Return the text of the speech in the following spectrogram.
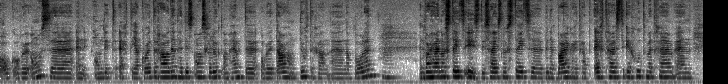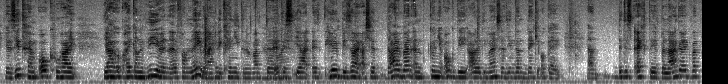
ook over ons. en om dit echt ja, kort te houden, het is ons gelukt om hem te overtuigen om terug te gaan naar Polen. En waar hij nog steeds is. Dus hij is nog steeds binnen Biker. Het gaat echt hartstikke goed met hem. En je ziet hem ook hoe hij, ja, hij kan weer eh, van leven eigenlijk genieten. Want Ja, eh, het is ja, het is heel bizar. Als je daar bent en kun je ook die, alle die mensen zien, dan denk je oké, ja, dit is echt eh, belangrijk wat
